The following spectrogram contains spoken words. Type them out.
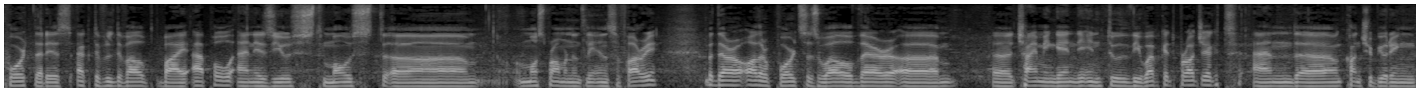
port that is actively developed by Apple and is used most um, most prominently in Safari. But there are other ports as well. They're um, uh, chiming in into the WebKit project and uh, contributing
